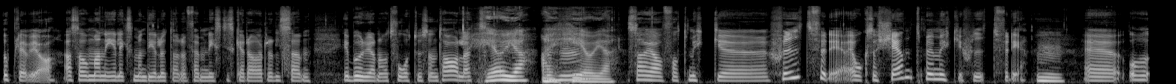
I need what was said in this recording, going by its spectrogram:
upplever jag. Alltså om man är liksom en del av den feministiska rörelsen i början av 2000-talet Hear ya, I hear ya. så har jag fått mycket skit för det. Jag har också känt mig mycket skit för det. Eh, och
